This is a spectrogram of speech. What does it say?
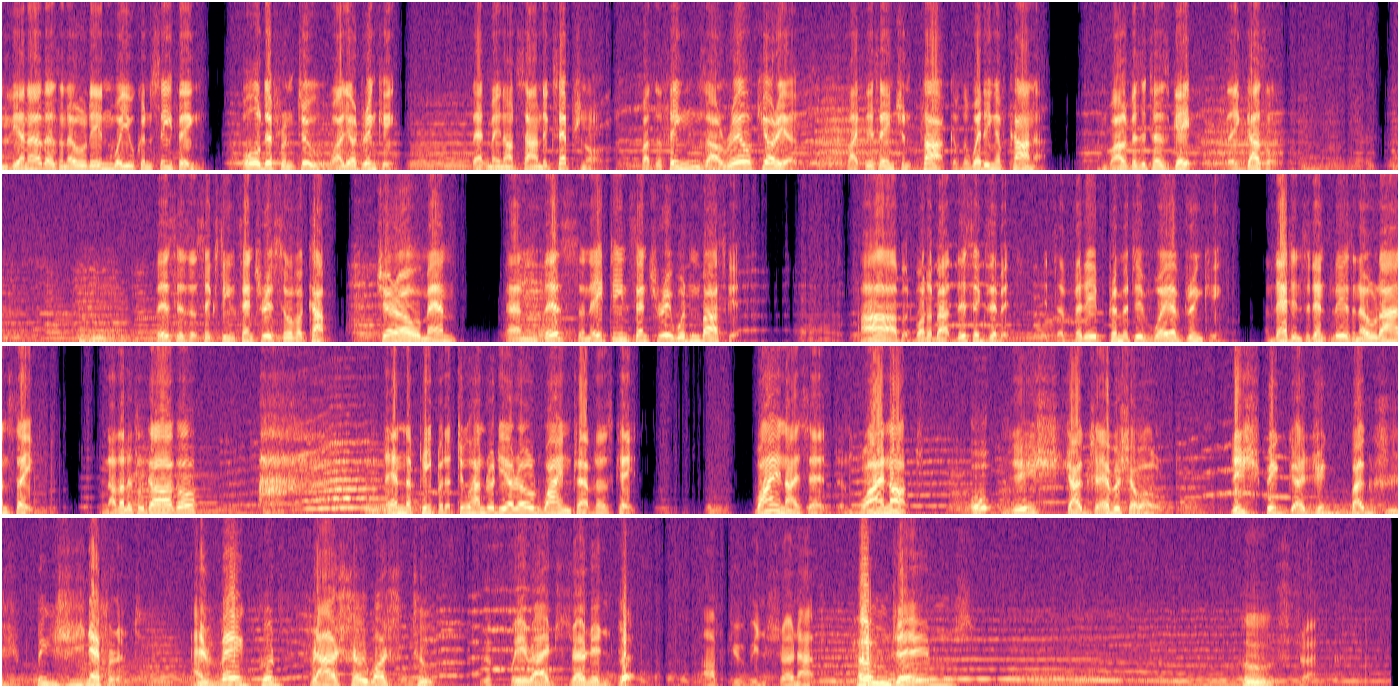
Vienna, there's an old inn where you can see things, all different too, while you're drinking. That may not sound exceptional, but the things are real curios, like this ancient plaque of the wedding of Cana. And while visitors gape, they guzzle. This is a 16th century silver cup. Cheer, old man. And this, an 18th century wooden basket. Ah, but what about this exhibit? It's a very primitive way of drinking. And that, incidentally, is an old iron safe. Another little gargle. Ah. And then the peep at a 200-year-old wine traveller's case. Wine, I said, and why not? Oh, these jugs ever so old. This big uh, jig bugs big elephant. And very good flour so was too. With a free ride thrown in. After you've been thrown out. Home, James. Who's drunk?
